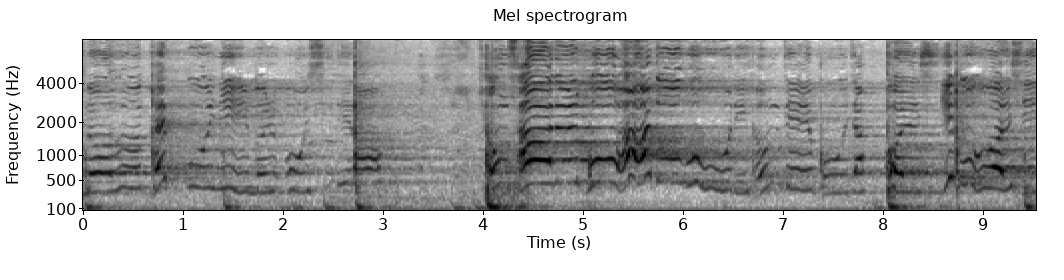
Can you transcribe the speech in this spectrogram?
너의 백부님을 오시리라. 경사를 보아도 우리 형제 보자. 얼씨구 얼씨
